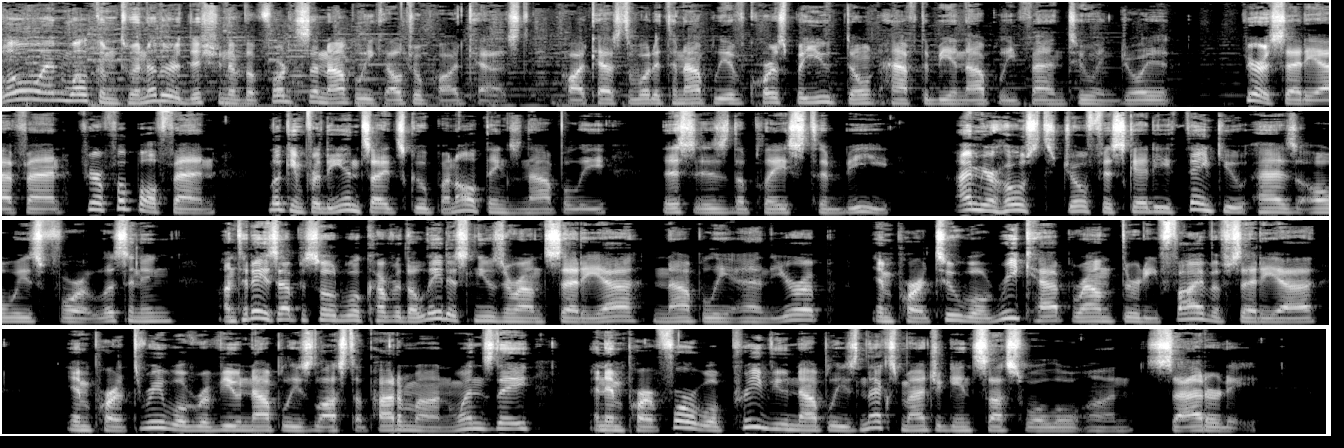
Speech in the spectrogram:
Hello and welcome to another edition of the Forza Napoli Calcio podcast. A podcast devoted to Napoli, of course, but you don't have to be a Napoli fan to enjoy it. If you're a Serie A fan, if you're a football fan, looking for the inside scoop on all things Napoli, this is the place to be. I'm your host, Joe Fischetti. Thank you, as always, for listening. On today's episode, we'll cover the latest news around Serie A, Napoli, and Europe. In part 2, we'll recap round 35 of Serie A in part 3, we'll review Napoli's loss to Parma on Wednesday, and in part 4, we'll preview Napoli's next match against Sassuolo on Saturday.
